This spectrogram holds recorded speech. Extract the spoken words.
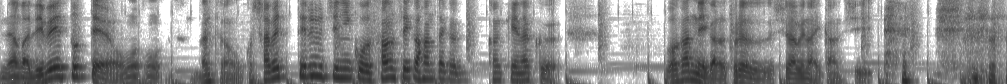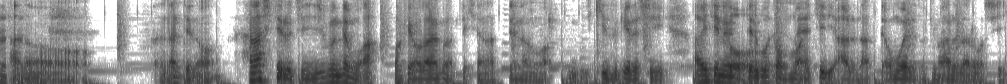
なんかディベートって、おおなんていうの、こう喋ってるうちにこう賛成か反対か関係なく、わかんねえからとりあえず調べないかんし、あの、なんていうの？話してるうちに自分でも、あ、わけわからなくなってきたなっていうのも気づけるし、相手の言ってることもまあ一理あるなって思える時もあるだろうし、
